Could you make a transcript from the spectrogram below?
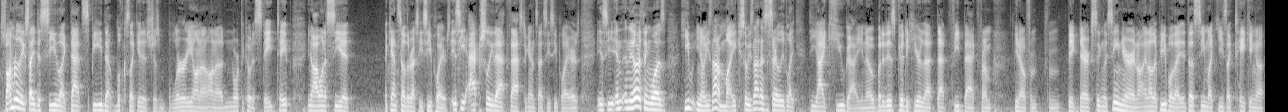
So i'm really excited to see like that speed that looks like it is just blurry on a on a north dakota state tape. You know i want to see it against other SEC players? Is he actually that fast against SEC players? Is he? And, and, the other thing was he, you know, he's not a Mike, so he's not necessarily like the IQ guy, you know. But it is good to hear that that feedback from, you know, from from Big Derek Stingley Senior and, and other people that it does seem like he's like taking a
